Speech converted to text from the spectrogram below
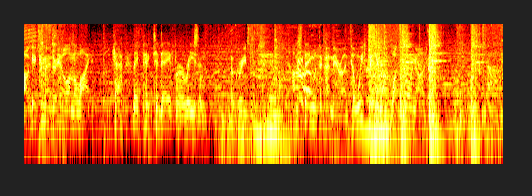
I'll get Commander Hill on the line. Cap, they picked today for a reason. Agreed. I'm staying with the Chimera until we figure out what's going on.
